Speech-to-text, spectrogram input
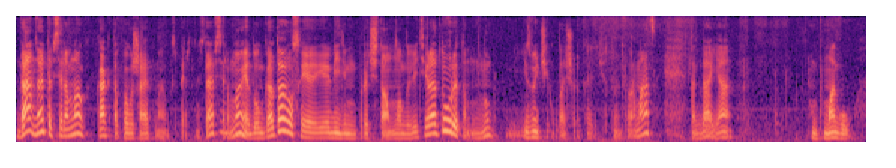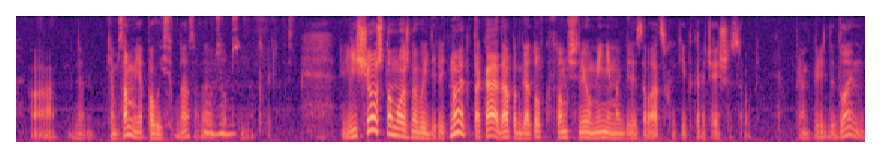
Да, но это все равно как-то повышает мою экспертность. Да, все mm -hmm. равно я долго готовился, я, я, видимо, прочитал много литературы, там, ну, изучил большое количество информации, тогда я могу, а, да, тем самым я повысил да, свою mm -hmm. собственную экспертность. Еще что можно выделить? Ну, это такая да, подготовка, в том числе умение мобилизоваться в какие-то кратчайшие сроки. Прям перед дедлайном,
